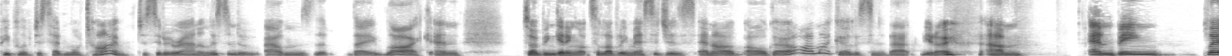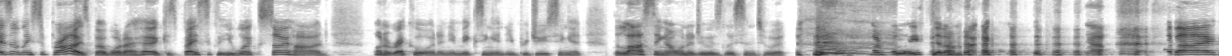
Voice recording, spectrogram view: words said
people have just had more time to sit around and listen to albums that they like, and so I've been getting lots of lovely messages, and I'll I'll go, oh, I might go listen to that, you know. Um, and being pleasantly surprised by what I heard because basically you work so hard on a record and you're mixing it and you're producing it. The last thing I want to do is listen to it. I've released it. I'm like, bye bye.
